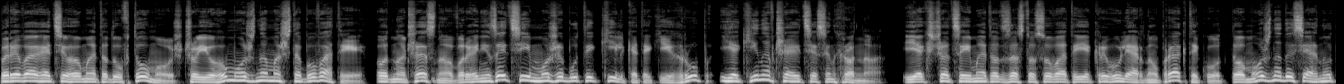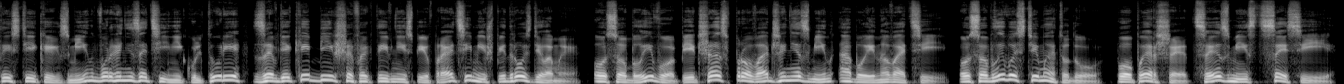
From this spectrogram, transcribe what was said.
Перевага цього методу в тому, що його можна масштабувати. Одночасно в організації може бути кілька таких груп, які навчаються синхронно. Якщо цей метод застосувати як регулярну практику, то можна досягнути стійких змін в організаційній культурі завдяки більш ефективній співпраці між підрозділами, особливо під час впровадження змін або інновацій. Особливості методу по-перше, це зміст сесії.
